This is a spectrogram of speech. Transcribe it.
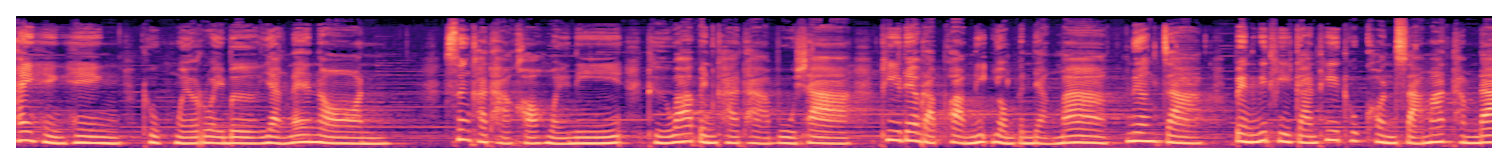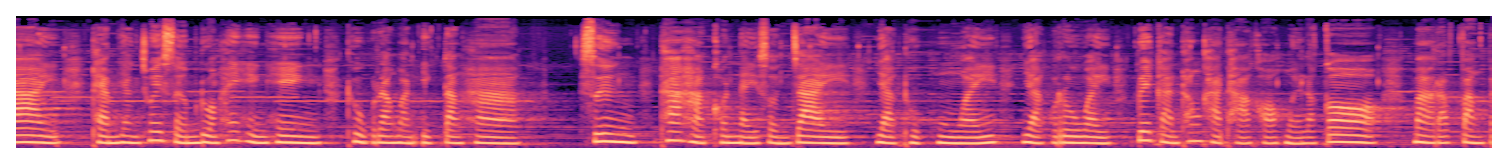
ให้เฮงเฮงถูกหวยรวยเบอร์อย่างแน่นอน ซึ่งคาถาขอหวยนี้ ถือว่าเป็นคาถาบูชาที่ได้รับความนิยมเป็นอย่างมาก เนื่องจากเป็นวิธีการที่ทุกคนสามารถทำได้ แถมยังช่วยเสริมดวงให้เฮงๆ ถูกรางวัลอีกต่างหาก ซึ่งถ้าหากคนไหนสนใจ อยากถูกหวย อยากรวยด้วยการท่องคาถาขอหวยแล้วก็ มารับฟังไป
